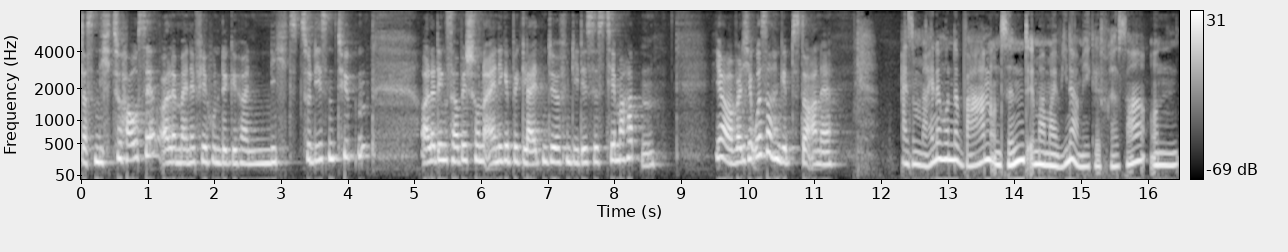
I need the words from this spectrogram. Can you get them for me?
das nicht zu Hause. Alle meine vier Hunde gehören nicht zu diesen Typen. Allerdings habe ich schon einige begleiten dürfen, die dieses Thema hatten. Ja, welche Ursachen gibt es da, Anne? Also meine Hunde waren und sind immer mal wieder Mäkelfresser und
